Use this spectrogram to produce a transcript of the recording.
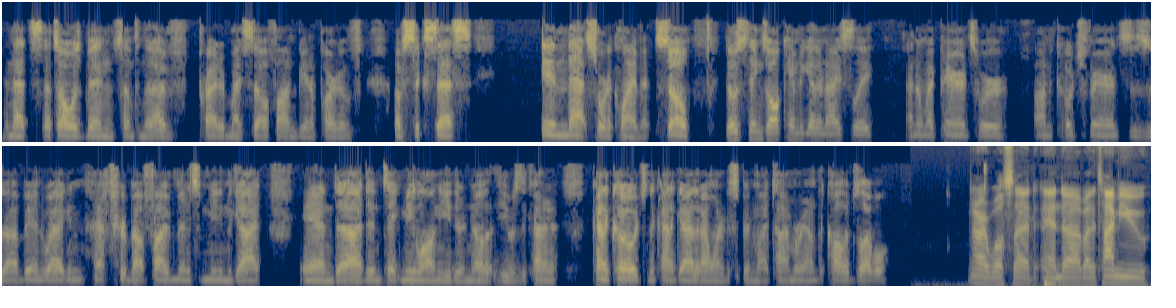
and that's that's always been something that I've prided myself on being a part of of success in that sort of climate. So those things all came together nicely. I know my parents were on Coach Ferentz's uh, bandwagon after about five minutes of meeting the guy, and uh, it didn't take me long either to know that he was the kind of kind of coach and the kind of guy that I wanted to spend my time around at the college level. All right, well said. And uh, by the time you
